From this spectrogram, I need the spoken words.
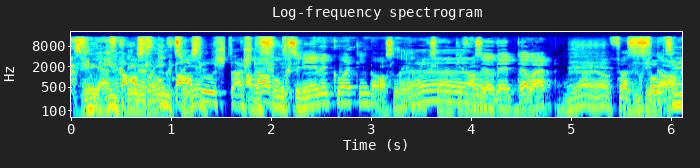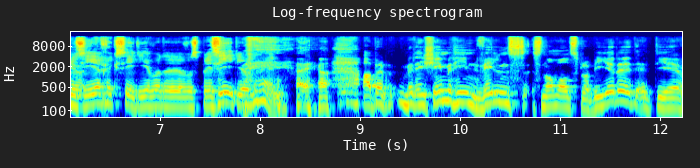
Das in, in, Basel, in Basel Stadt. Aber es funktioniert nicht gut in Basel, ehrlich ja, gesagt. Ich habe es ja dort erlebt. Ja, ja, also es sind alle sicher die, die das Präsidium haben. ja, ja. Aber man ist immerhin willens, es nochmals zu probieren. Die,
